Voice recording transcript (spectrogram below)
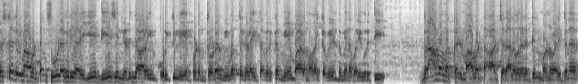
கிருஷ்ணகிரி மாவட்டம் சூளகிரி அருகே தேசிய நெடுஞ்சாலையின் குறுக்கில் ஏற்படும் தொடர் விபத்துகளை தவிர்க்க மேம்பாலம் அமைக்க வேண்டும் என வலியுறுத்தி கிராம மக்கள் மாவட்ட ஆட்சியர் அலுவலகத்தில் மனு அளித்தனர்.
